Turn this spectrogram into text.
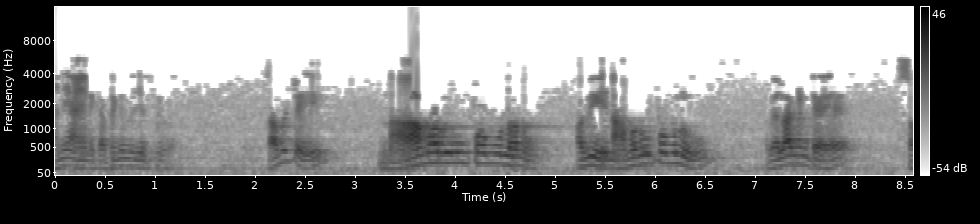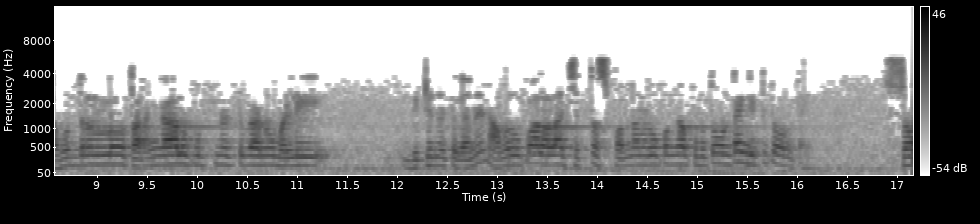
అని ఆయన కథ కింద చెప్పేవారు. కాబట్టి నామరూపములను అవి నామరూపములు అవి ఎలాగంటే సముద్రంలో తరంగాలు పుట్టినట్టుగాను మళ్ళీ గిట్టినట్టుగానే నామరూపాలు అలా చిత్త స్పందన రూపంగా పుడుతూ ఉంటాయి గిట్టుతూ ఉంటాయి. సో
